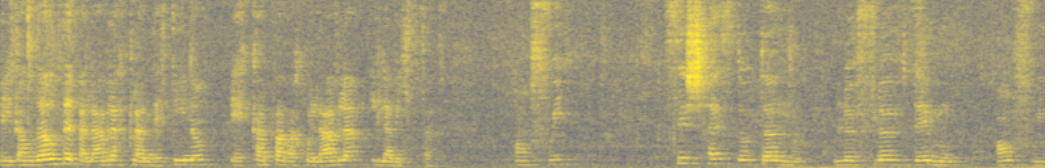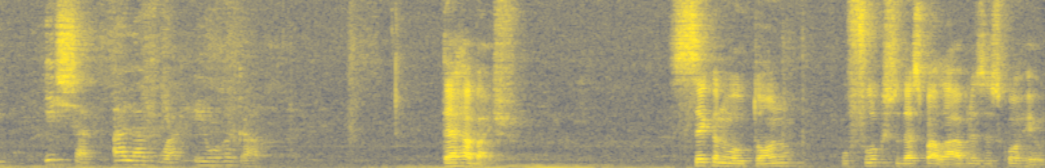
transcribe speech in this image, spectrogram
El caudal de palabras clandestino escapa bajo el habla y la vista. Enfoui. Sécheresse d'automne. Le fleuve des mots, enfoui, échappe à la voix et au regard. Terra abaixo. Seca no outono, o fluxo das palavras escorreu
